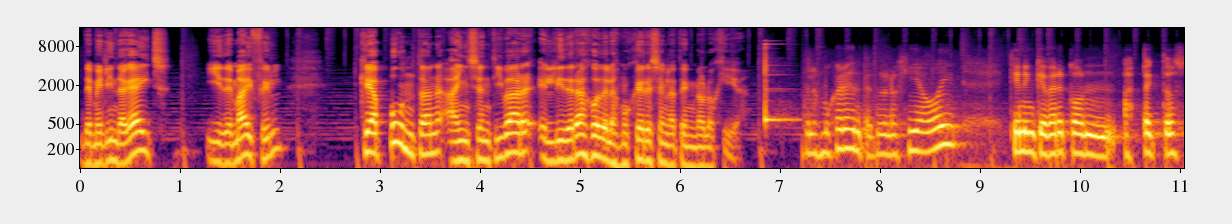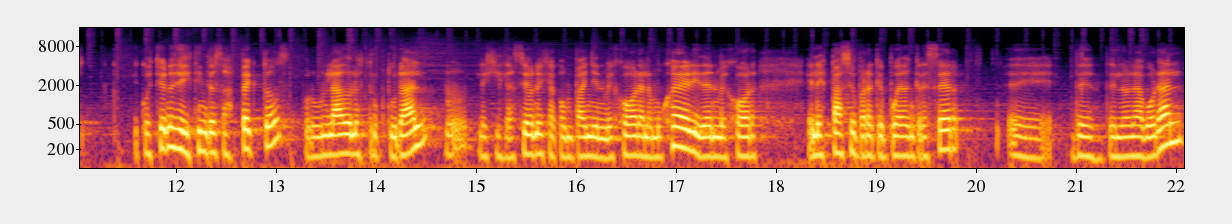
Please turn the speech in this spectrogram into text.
de Melinda Gates y de Mayfield, que apuntan a incentivar el liderazgo de las mujeres en la tecnología. De las mujeres en tecnología hoy tienen que ver con aspectos cuestiones de distintos aspectos. Por un lado, lo estructural, legislaciones que acompañen mejor a la mujer y den mejor el espacio para que puedan crecer eh, desde lo laboral,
